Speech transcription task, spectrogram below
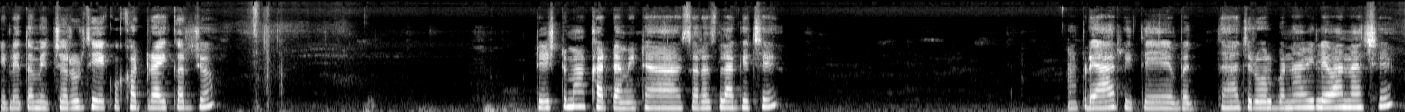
એટલે તમે જરૂરથી એક વખત ટ્રાય કરજો. ટેસ્ટમાં ખાટા મીઠા સરસ લાગે છે. આપણે આ રીતે બધા જ રોલ બનાવી લેવાના છે.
